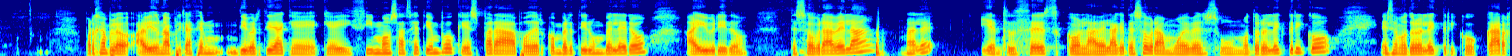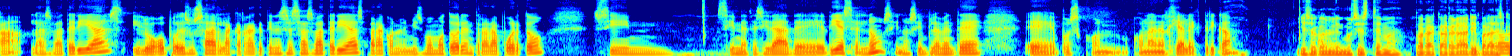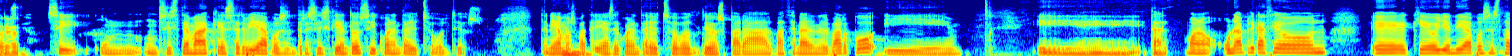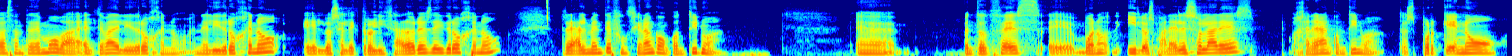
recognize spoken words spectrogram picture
por ejemplo, ha habido una aplicación divertida que, hicimos hace tiempo que es para poder convertir un velero a híbrido. Te sobra vela, ¿vale? y entonces con la vela que te sobra mueves un motor eléctrico, ese motor eléctrico carga las baterías y luego puedes usar la carga que tienes esas baterías para con el mismo motor entrar a puerto sin, necesidad de diésel, ¿no? sino simplemente eh, pues con, la energía eléctrica. Y eso con el mismo sistema, para cargar y para descargar. Sí, un, un, sistema que servía pues entre 600 y 48 voltios. Teníamos baterías de 48 voltios para almacenar en el barco y, tal. Bueno, una aplicación eh, que hoy en día pues está bastante de moda, el tema del hidrógeno. En el hidrógeno, eh, los electrolizadores de hidrógeno realmente funcionan con continua. Eh, entonces, bueno, y los paneles solares generan continua. Entonces, ¿por qué no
